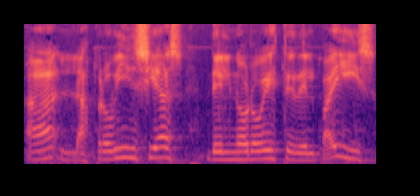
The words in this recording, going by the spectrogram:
a las provincias del noroeste del país.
